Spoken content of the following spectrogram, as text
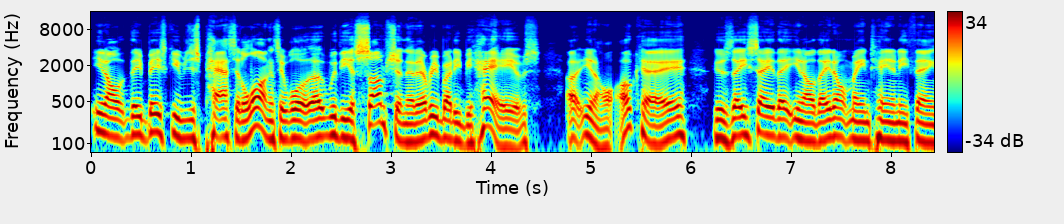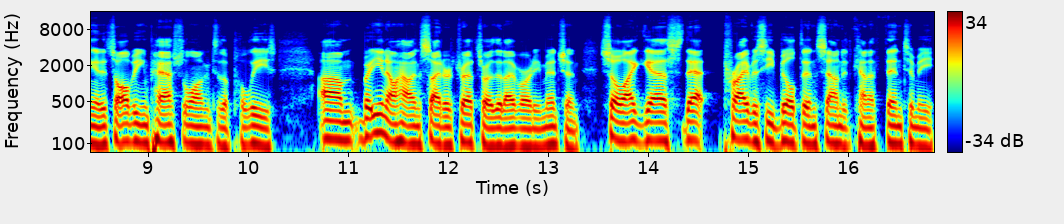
you know, they basically just pass it along and say, well, uh, with the assumption that everybody behaves, uh, you know, okay, because they say that, you know, they don't maintain anything and it's all being passed along to the police. Um, but you know how insider threats are that I've already mentioned. So I guess that privacy built in sounded kind of thin to me.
